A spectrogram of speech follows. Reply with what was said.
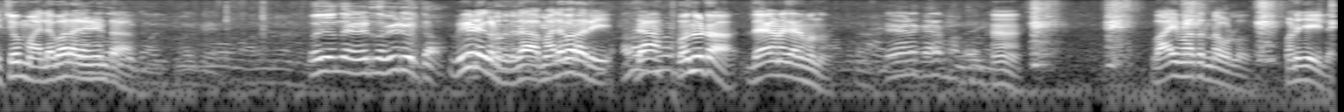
കിച്ചോ മലബാർ അരിണ്ടാ എടുത്ത? വീഡിയോ എടുത്താ? ഇതാ മലബാർ അരി. ഇതാ വന്നുട്ടോ. ദേഹണക്കാരൻ വന്നു. ആ. വായി മാത്രമേ ഉണ്ടാവുള്ളൂ. പണി ചെയ്യില്ല.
